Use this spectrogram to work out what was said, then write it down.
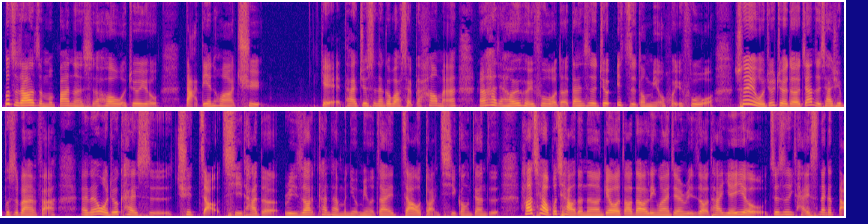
不知道怎么办的时候，我就有打电话去。给他就是那个 WhatsApp 的号码，然后他讲他会回复我的，但是就一直都没有回复我，所以我就觉得这样子下去不是办法，然后我就开始去找其他的 resort，看他们有没有在招短期工这样子。好巧不巧的呢，给我找到另外一间 resort，他也有就是还是那个岛，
